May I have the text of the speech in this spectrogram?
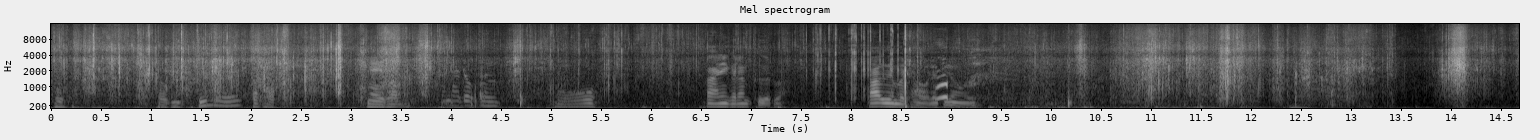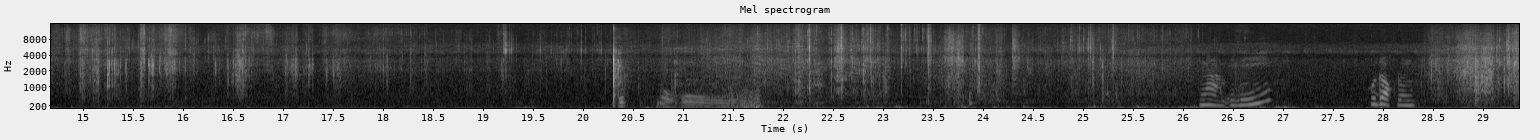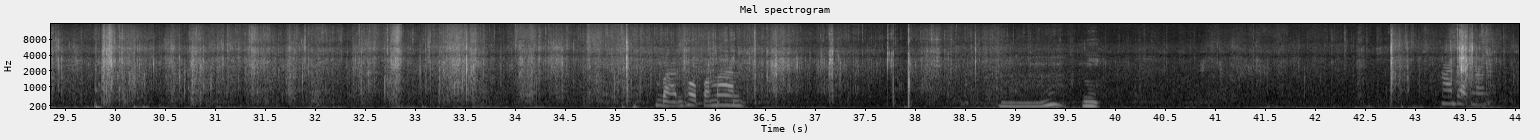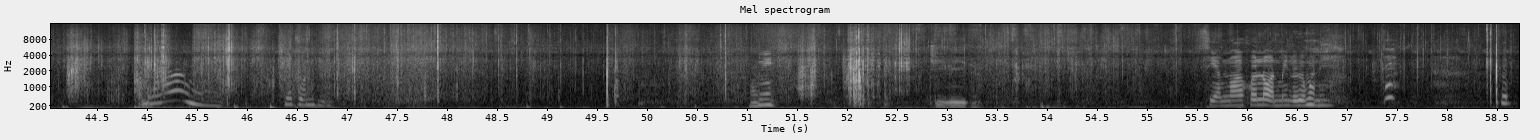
โอ้ดอกนี้นเลยกระถบไงครับนาดอกหนึ่งโอ้ป้านี่กำลังเกิดว่ะป้าเอื้อนมาเถ่าเลยพี่น้องเลยปึ๊บโอ้โห งามอีหลีกูดอกหนึ่งบานพอ ประมาณอืมนี่ห้าดอกนั้นกำลังเรียกพ้นดินนี่จีรีเนี่ยเสียมน้อยค่อยร้อนไม่ลืมมันนี่เป็น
